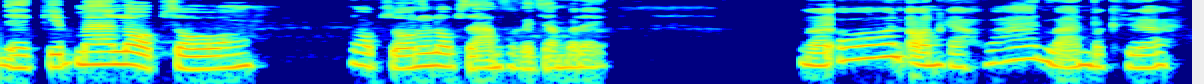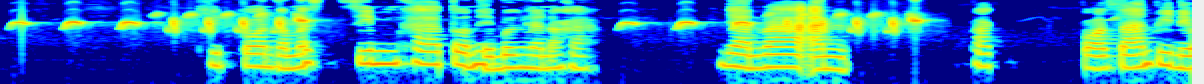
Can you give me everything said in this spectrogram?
เนี่ยเก็บมารอบ2รอบ2หรือรอบ3ข้อยก็จำบ่ได้หน่วยอ่อนอ่อนค่ะหวานหวานบักเขือคลิปก่อนก็มาซิมคาต้นให้เบิ่งแล้วเนาะค่ะย้านว่าอันผักปลอดสารพิษนี่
